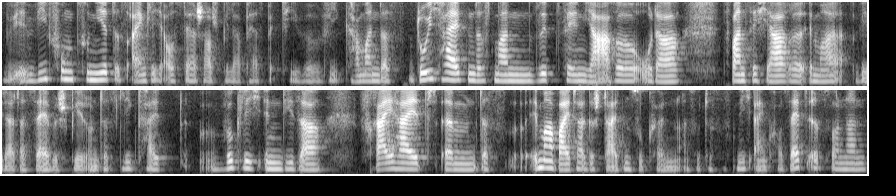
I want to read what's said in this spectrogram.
wie, funktioniert es eigentlich aus der Schauspielerperspektive? Wie kann man das durchhalten, dass man 17 Jahre oder 20 Jahre immer wieder dasselbe spielt? Und das liegt halt wirklich in dieser Freiheit, ähm, das immer weiter gestalten zu können. Also, dass es nicht ein Korsett ist, sondern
